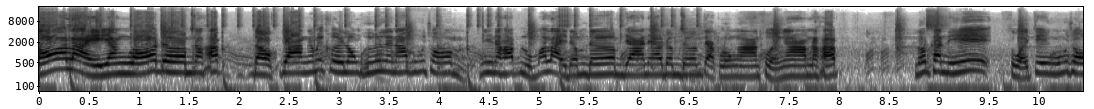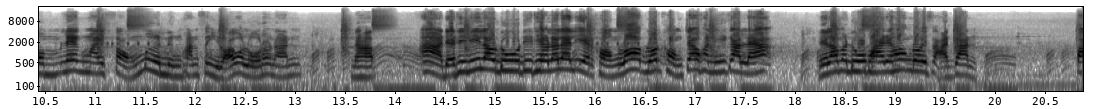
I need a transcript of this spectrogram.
ล้อไหล่ยังล้อเดิมนะครับ ดอกยางยังไม่เคยลงพื้นเลยนะคุณผู้ชม นี่นะครับ หลุมอะไหล่เดิมๆยาแนวเดิมๆจากโรงงานสวยงามนะครับ รถคันนี้สวยจริงคุณผู้ชม เลขไมล์21,400 กว่าโลเท่านั้นนะครับอ่าเดี๋ยวทีนี้เราดูดีเทลและรายละเอียดของรอบรถของเจ้าคันนี้กันแล้ว เดี๋ยวเรามาดูภายในห้องโดยสารกัน ไป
